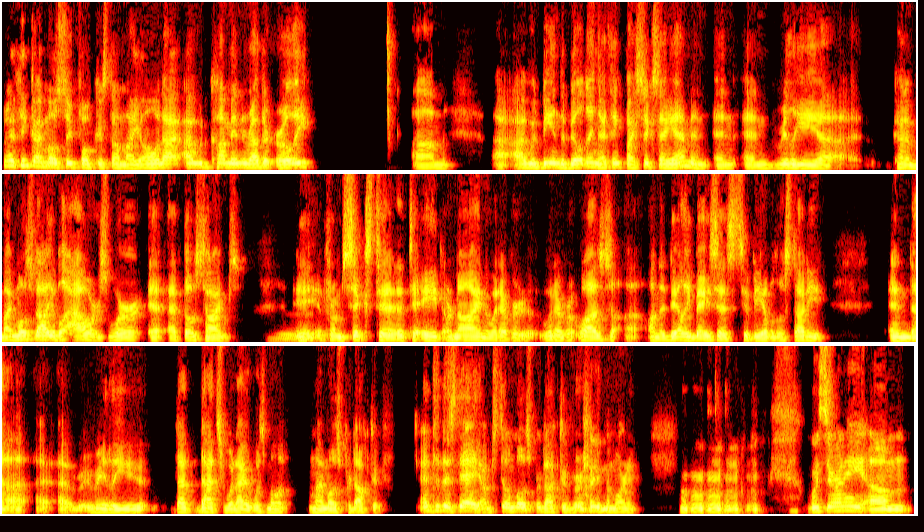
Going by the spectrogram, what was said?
But I think I mostly focused on my own. I, I would come in rather early um, I would be in the building, I think, by 6 a.m. and and and really uh, kind of my most valuable hours were at, at those times, mm-hmm. from six to, to eight or nine or whatever whatever it was uh, on a daily basis to be able to study, and uh, I, I really that that's when I was mo- my most productive. And to this day, I'm still most productive early in the morning. was there any um,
